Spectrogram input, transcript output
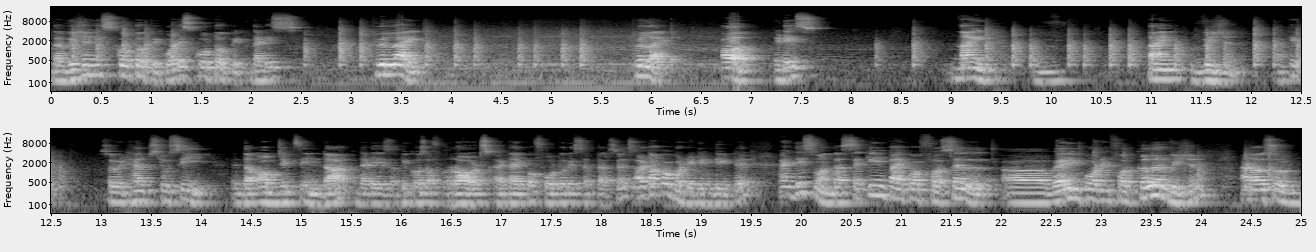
The vision is scotopic. What is scotopic? That is twilight twilight or it is night time vision. Okay. So it helps to see the objects in dark that is because of rods a type of photoreceptor cells. I'll talk about it in detail. And this one the second type of uh, cell uh, very important for color vision and also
